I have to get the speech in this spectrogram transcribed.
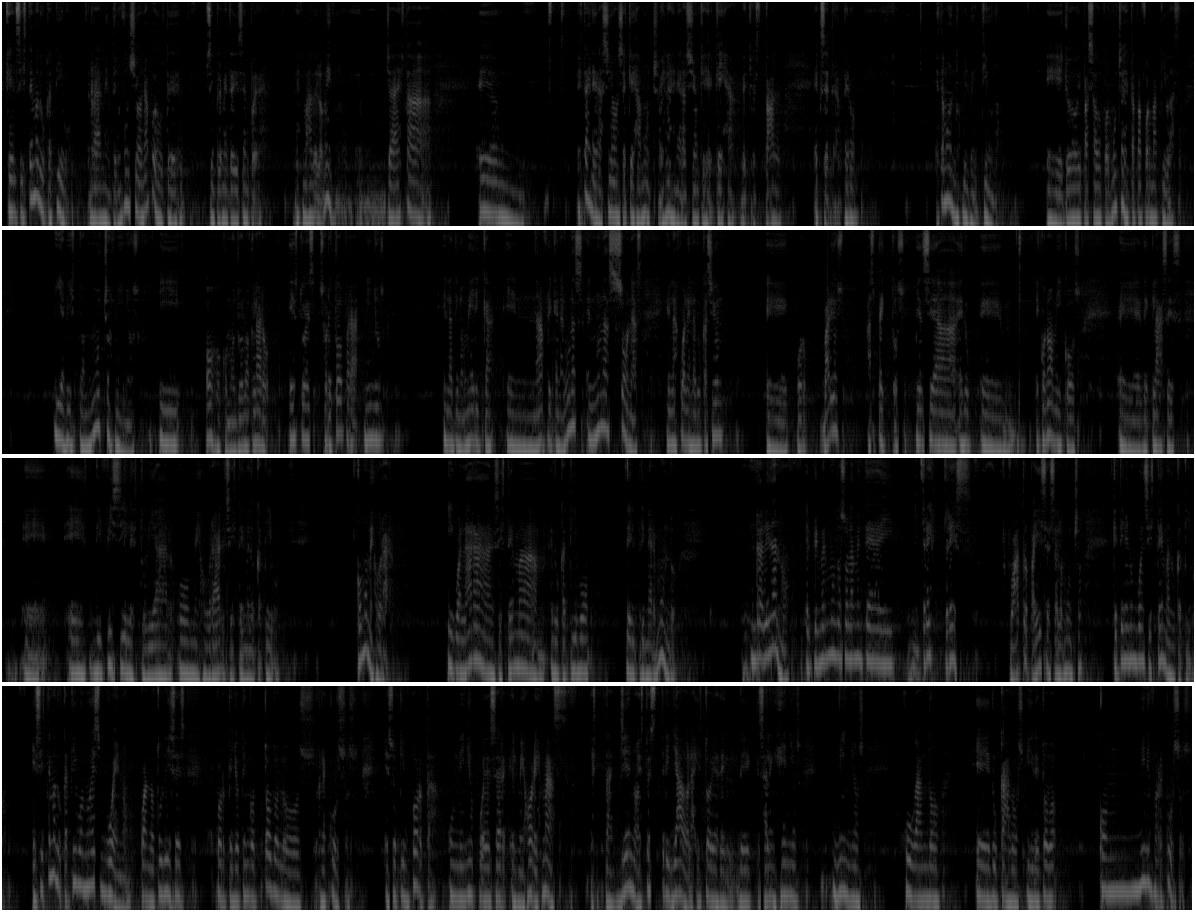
que el sistema educativo realmente no funciona, pues ustedes simplemente dicen, pues es más de lo mismo. Ya está, eh, esta generación se queja mucho, es la generación que queja de cristal, etc. Pero estamos en 2021. Eh, yo he pasado por muchas etapas formativas y he visto a muchos niños y, ojo, como yo lo aclaro, esto es sobre todo para niños en Latinoamérica, en África, en algunas, en unas zonas en las cuales la educación eh, por varios aspectos, bien sea eh, económicos, eh, de clases, es difícil estudiar o mejorar el sistema educativo. ¿Cómo mejorar? Igualar al sistema educativo del primer mundo. En realidad no. El primer mundo solamente hay tres, tres, cuatro países a lo mucho que tienen un buen sistema educativo. El sistema educativo no es bueno cuando tú dices porque yo tengo todos los recursos. Eso que importa. Un niño puede ser el mejor, es más. Está lleno, esto es trillado, las historias de, de que salen genios, niños jugando, educados y de todo, con mínimos recursos.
